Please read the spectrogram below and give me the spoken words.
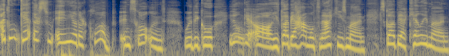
I don't get this from any other club in Scotland where they go, you don't get, oh, he's got to be a Hamilton Accies man. He's got to be a Killie man.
